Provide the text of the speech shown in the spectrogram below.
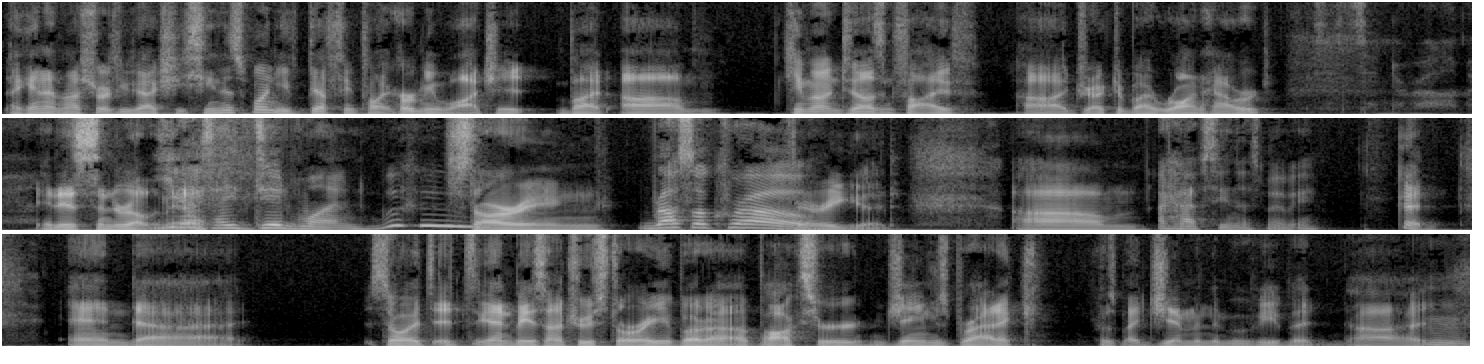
again, I'm not sure if you've actually seen this one. You've definitely probably heard me watch it, but um, came out in 2005, uh, directed by Ron Howard. Cinderella Man. It is Cinderella Man, Yes, I did one. Woohoo! starring Russell Crowe. very good. Um, I have seen this movie. good, and uh, so it's, it's again based on a true story about a boxer James Braddock It goes by Jim in the movie, but uh, Mm.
